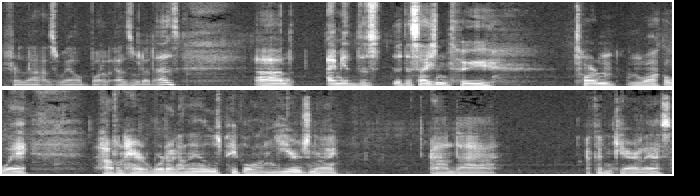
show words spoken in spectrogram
for that as well. But it is what it is, and I made this, the decision to turn and walk away. Haven't heard a word out of any of those people in years now, and uh, I couldn't care less.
